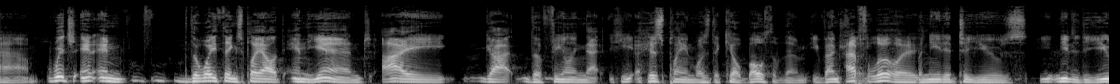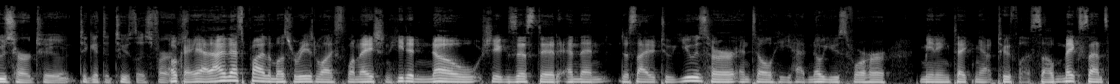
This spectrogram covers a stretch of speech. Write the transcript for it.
um, which and and the way things play out in the end, I got the feeling that he his plan was to kill both of them eventually. Absolutely. but needed to use needed to use her to to get to Toothless first. Okay, yeah, that's probably the most reasonable explanation. He didn't know she existed and then decided to use her until he had no use for her, meaning taking out Toothless. So makes sense.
